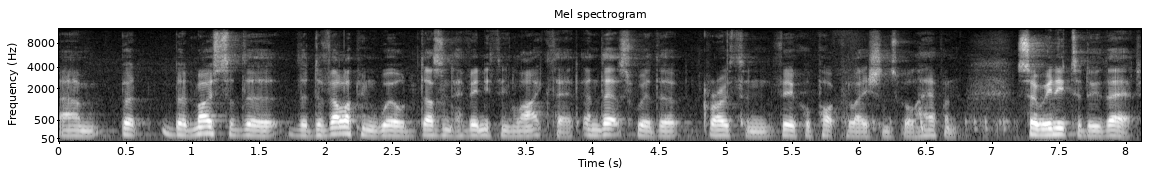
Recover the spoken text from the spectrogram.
Um, but, but most of the, the developing world doesn't have anything like that, and that's where the growth in vehicle populations will happen. So we need to do that.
